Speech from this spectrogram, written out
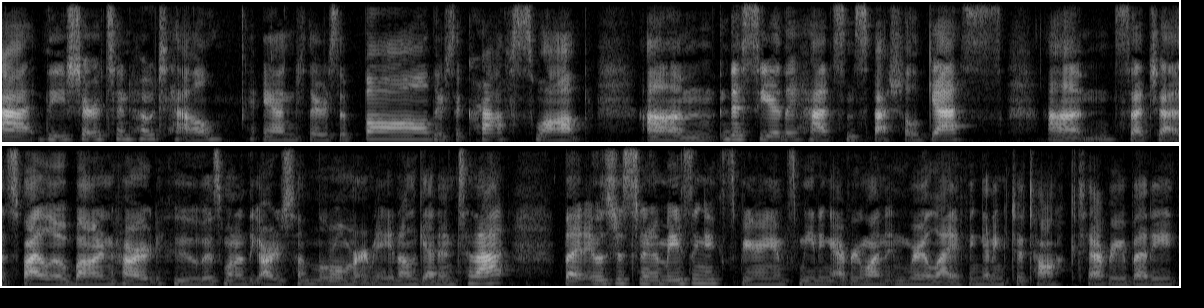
at the Sheraton Hotel and there's a ball, there's a craft swap. Um, this year they had some special guests um, such as Philo Barnhart who is one of the artists from Little Mermaid. I'll get into that. But it was just an amazing experience meeting everyone in real life and getting to talk to everybody.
